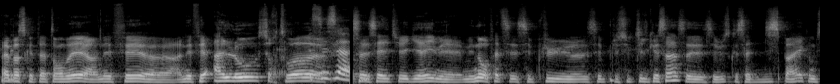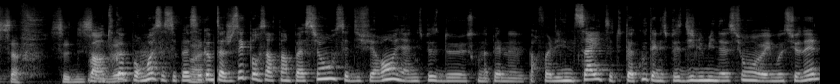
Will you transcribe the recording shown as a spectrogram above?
Ouais, parce que t'attendais un effet, euh, un effet halo sur toi. C'est ça. Ça, ça y est, tu es guéri, mais, mais non, en fait, c'est plus, euh, c'est plus subtil que ça. C'est juste que ça disparaît comme si ça se Bah, dissolvait. en tout cas, pour moi, ça s'est passé Ouais. comme ça. Je sais que pour certains patients, c'est différent. Il y a une espèce de ce qu'on appelle parfois l'insight, c'est tout à coup, tu as une espèce d'illumination émotionnelle.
